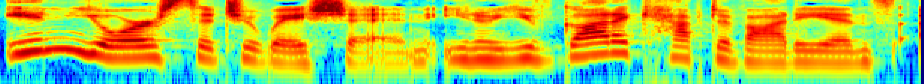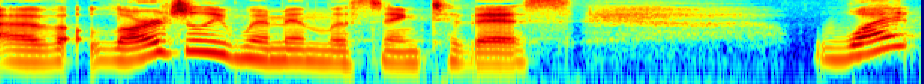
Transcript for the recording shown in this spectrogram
in your situation, you know, you've got a captive audience of largely women listening to this, what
